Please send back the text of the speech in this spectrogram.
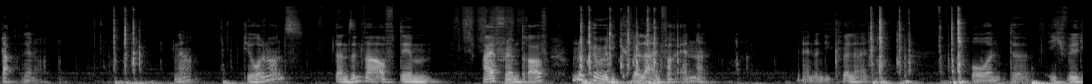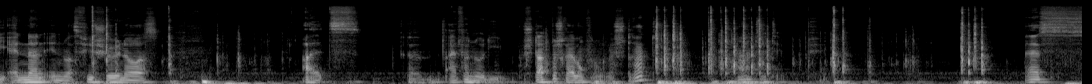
Da, genau. Ja, die holen wir uns. Dann sind wir auf dem iframe drauf und dann können wir die Quelle einfach ändern. Wir ändern die Quelle einfach. Und äh, ich will die ändern in was viel Schöneres als ähm, einfach nur die Stadtbeschreibung von einer Stadt. HTTPS.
